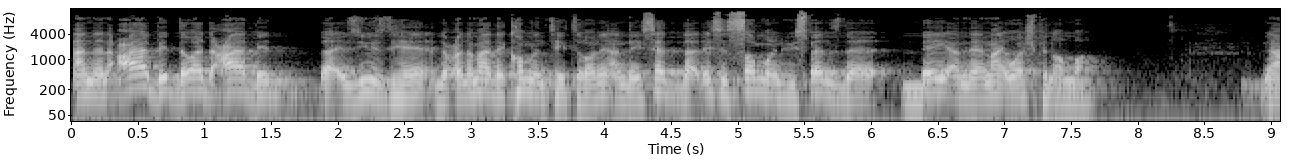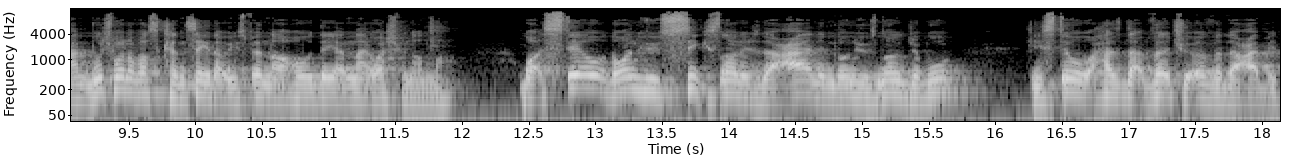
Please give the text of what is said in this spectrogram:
And an abid, the word abid that is used here, the ulama they commentated on it and they said that this is someone who spends their day and their night worshipping Allah. Now, which one of us can say that we spend our whole day and night worshipping Allah? But still, the one who seeks knowledge, the alim, the one who's knowledgeable, he still has that virtue over the abid.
